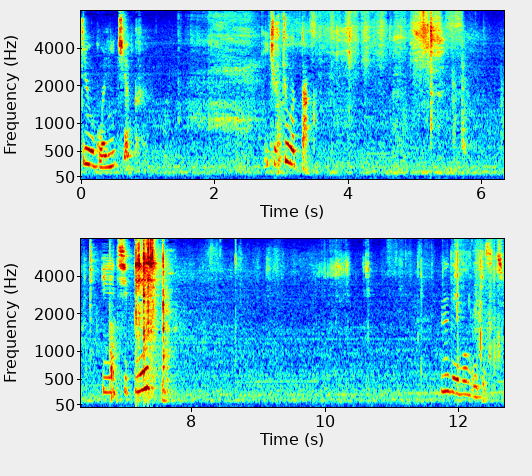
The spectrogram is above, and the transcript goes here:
треугольничек и черчу вот так. И теперь надо его вырезать.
